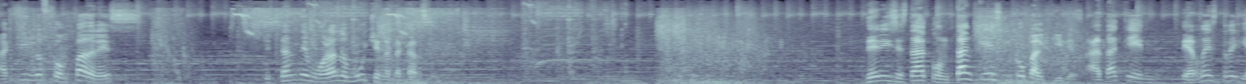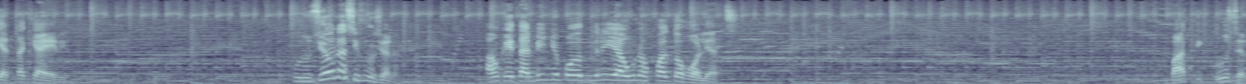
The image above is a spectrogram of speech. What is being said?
Aquí los compadres están demorando mucho en atacarse. Dennis está con tanques y con valkyrias. Ataque terrestre y ataque aéreo. ¿Funciona? Sí funciona. Aunque también yo pondría unos cuantos Goliaths. Cruiser,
